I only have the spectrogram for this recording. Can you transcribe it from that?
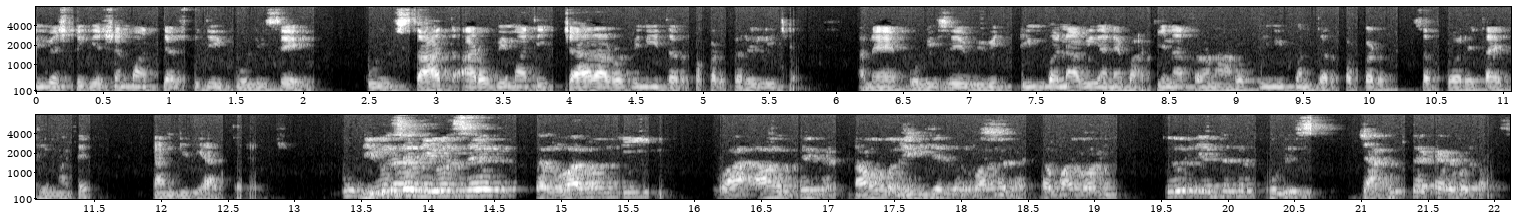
ઇન્વેસ્ટિગેશનમાં અત્યાર સુધી પોલીસે કુલ સાત આરોપીમાંથી ચાર આરોપીની ધરપકડ કરેલી છે અને પોલીસે વિવિધ ટીમ બનાવી અને બાકીના ત્રણ આરોપીની પણ ધરપકડ સત્વરે થાય તે માટે કામગીરી હાથ ધરેલ છે. દિવસે દિવસે તલવારોની આ જે ઘટનાઓ બની છે તલવારને ધક્કા મારવાની તો એ અંદર પોલીસ જાગૃતતા ક્યારે બતાવશે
